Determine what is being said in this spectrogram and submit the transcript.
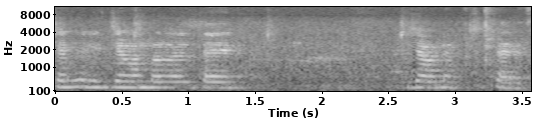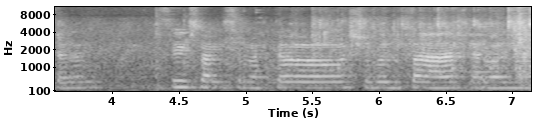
जेवढे शहरी जेवण बनवायला तयार जेवणाची तयारी चालू आहे. श्री स्वामी समर्थ शुभ दुपार सर्वांना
